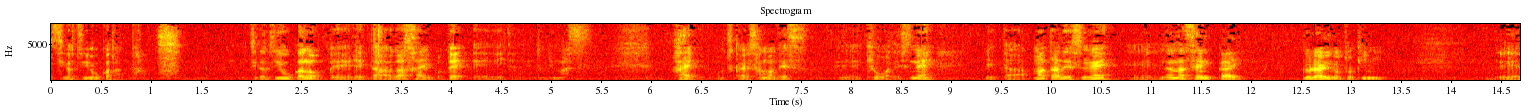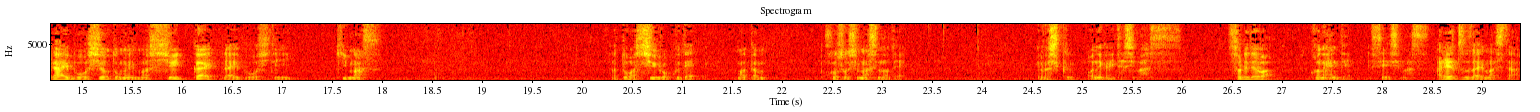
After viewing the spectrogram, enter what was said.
1月8日だった。1月8日の、えー、レターが最後で、えー、いただいております。はいお疲れ様です、えー、今日はですねレターまたですね、えー、7000回ぐらいの時に、えー、ライブをしようと思います。週1回ライブをしていきます。あとは収録でまた放送しますのでよろしくお願いいたします。それでは。この辺で失礼します。ありがとうございました。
